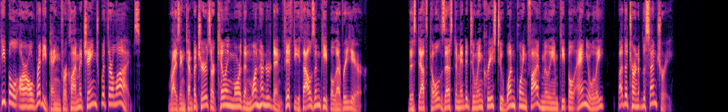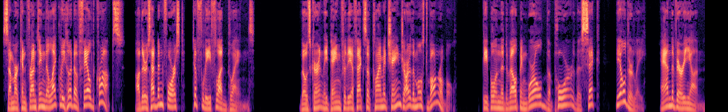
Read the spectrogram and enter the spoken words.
People are already paying for climate change with their lives. Rising temperatures are killing more than 150,000 people every year. This death toll is estimated to increase to 1.5 million people annually by the turn of the century. Some are confronting the likelihood of failed crops, others have been forced to flee floodplains. Those currently paying for the effects of climate change are the most vulnerable people in the developing world, the poor, the sick, the elderly, and the very young.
